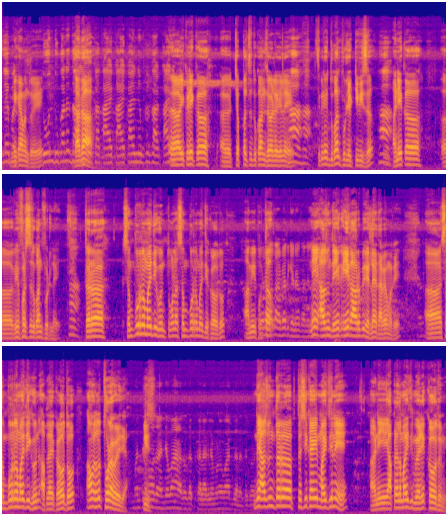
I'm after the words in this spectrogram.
नाही मी काय म्हणतोय दोन दुकाने दादा. का? काय काय काय नेमकं काय काय अ, इकडे एक अ, चप्पलचं दुकान जळलं गेलं हा, आहे. तिकडे एक दुकान फुटलं आहे टी व्हीचं हा. आणि एक अ, वेफर्सचं दुकान फुटलं आहे हा. तर अ, संपूर्ण माहिती घेऊन तुम्हाला संपूर्ण माहिती कळवतो. आम्ही फक्त नाही अजून एक एक आरोपी घेतला आहे ताब्यामध्ये. अ, संपूर्ण माहिती घेऊन आपल्याला कळवतो. आम्हाला फक्त थोडा वेळ द्या प्लीज. नाही अजून तर तशी काही माहिती नाही आहे आणि आपल्याला माहिती मिळाली कळवतो मी.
